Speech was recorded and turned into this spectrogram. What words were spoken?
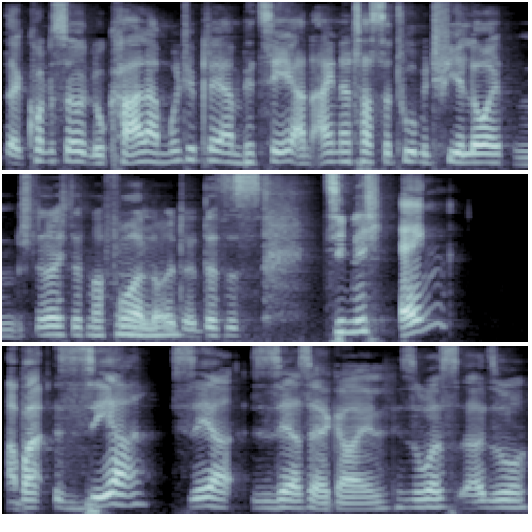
da konntest du lokaler Multiplayer am PC an einer Tastatur mit vier Leuten. Stellt euch das mal vor, Mhm. Leute. Das ist ziemlich eng, aber sehr, sehr, sehr, sehr geil. Sowas, also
